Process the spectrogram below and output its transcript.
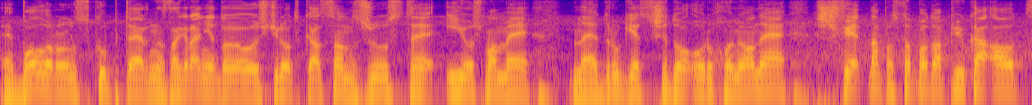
e, ball roll Skuptern, zagranie do środka St. Just i już mamy drugie skrzydło uruchomione. Świetna prostopadła piłka od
